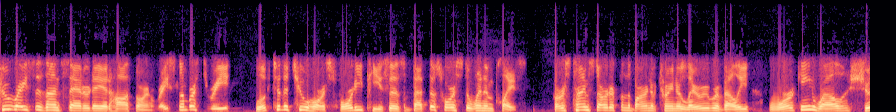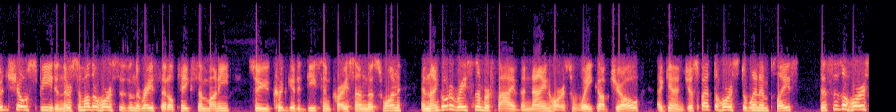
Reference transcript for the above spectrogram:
two races on Saturday at Hawthorne. Race number three. Look to the two horse, forty pieces. Bet this horse to win in place. First time starter from the barn of trainer Larry Rivelli, working well, should show speed, and there's some other horses in the race that'll take some money, so you could get a decent price on this one. And then go to race number five, the nine horse, Wake Up Joe. Again, just bet the horse to win in place. This is a horse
